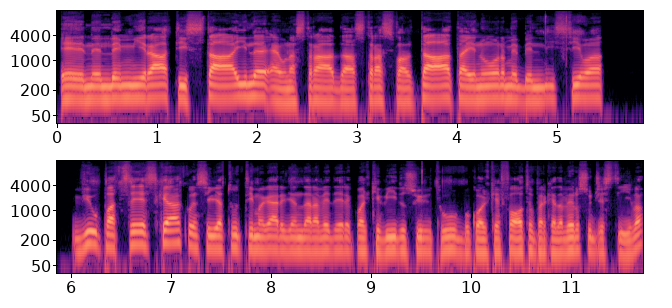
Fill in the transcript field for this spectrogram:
e nell'Emirati Style è una strada strasfaltata, enorme, bellissima, view pazzesca. Consiglio a tutti magari di andare a vedere qualche video su YouTube qualche foto perché è davvero suggestiva.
